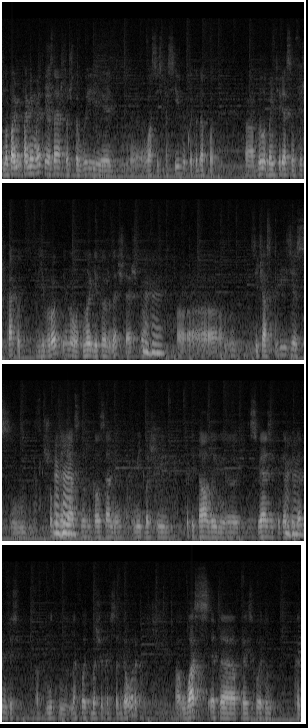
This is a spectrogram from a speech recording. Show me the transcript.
Но помимо этого я знаю, что, что вы, э, у вас есть пассивный какой-то доход. А, было бы интересно услышать, как вот в Европе, ну вот многие тоже, да, считают, что угу. э, сейчас кризис, чтобы угу. заняться, нужно колоссально там, иметь большие капиталы, какие-то связи и так далее, угу. так далее. Ну, то есть находит большое количество отговорок. А у вас это происходит, ну, как,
